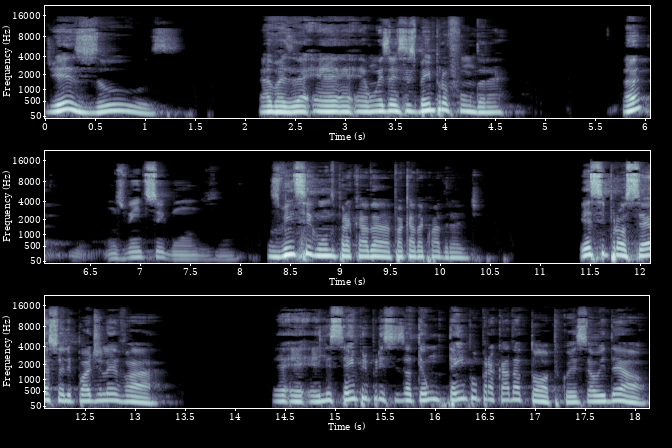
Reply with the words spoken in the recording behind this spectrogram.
Jesus! É, mas é, é, é, um exercício bem profundo, né? Hã? Uns 20 segundos. Né? Uns 20 segundos para cada, cada quadrante. Esse processo ele pode levar. É, é ele sempre precisa ter um tempo para cada tópico, esse é o ideal.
